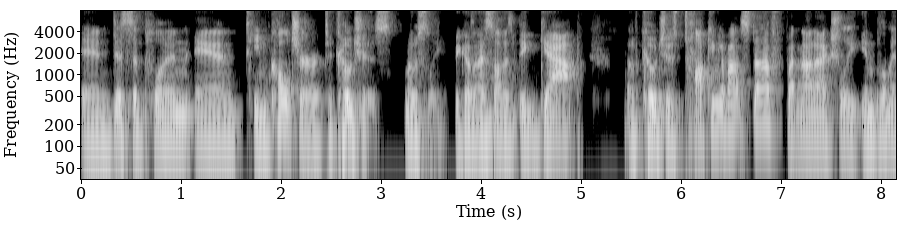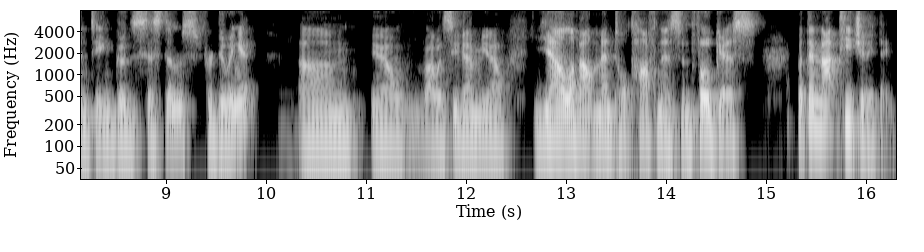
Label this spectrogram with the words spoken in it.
and discipline and team culture to coaches mostly because I saw this big gap of coaches talking about stuff, but not actually implementing good systems for doing it. Um, you know, I would see them, you know, yell about mental toughness and focus, but then not teach anything,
